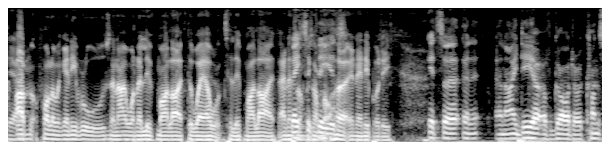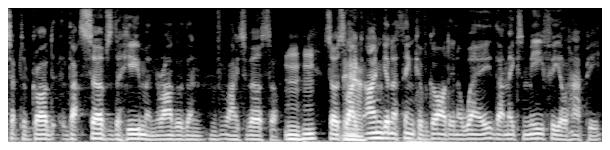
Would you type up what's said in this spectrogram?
Yeah. I'm not following any rules, and I want to live my life the way I want to live my life, and as Basically, long as I'm not hurting anybody. It's a an, an idea of God or a concept of God that serves the human rather than vice versa. Mm-hmm. So it's like I'm going to think of God in a way that makes me feel happy,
